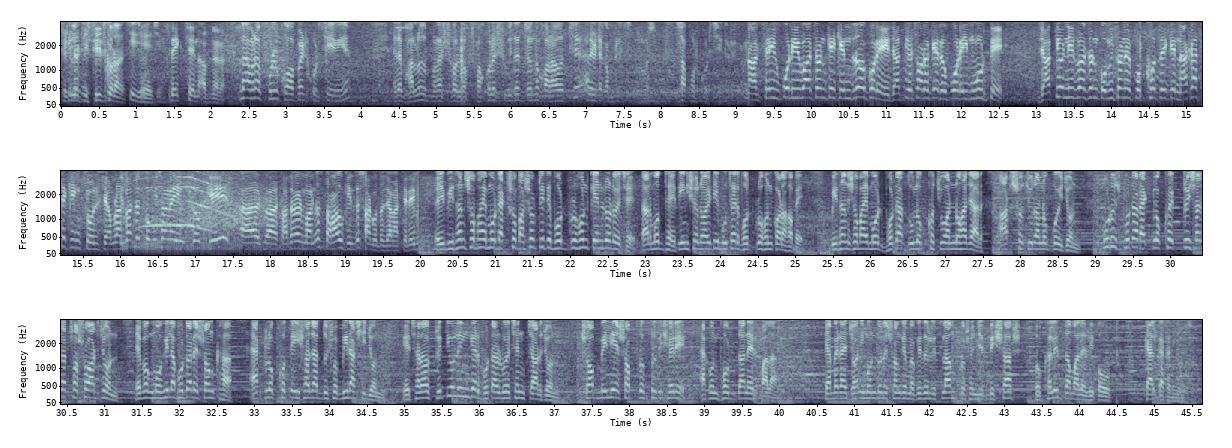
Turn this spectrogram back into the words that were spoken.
সেগুলো কি সিজ করা সিজ হয়েছে। দেখছেন আপনারা? না আমরা ফুল কোঅপারেট করছি এই নিয়ে। এটা ভালো মানে সকলের সুবিধার জন্য করা হচ্ছে আর এটা কমপ্লিট সাপোর্ট করছি এটা। আর সেই উপনির্বাচনকে কেন্দ্র করে জাতীয় সড়কের ওপর এই মুহূর্তে জাতীয় নির্বাচন কমিশনের পক্ষ থেকে নাকা চেকিং চলছে। আমরা নির্বাচন কমিশনের এই উদ্যোগকে সাধারণ মানুষ তারাও কিন্তু স্বাগত জানাচ্ছেন। এই বিধানসভায় মোট একশো বাষট্টিতে ভোট গ্রহণ কেন্দ্র রয়েছে। তার মধ্যে তিনশো নয়টি বুথের ভোট গ্রহণ করা হবে। বিধানসভায় মোট ভোটার দু লক্ষ চুয়ান্ন হাজার আটশো চুরানব্বই জন। পুরুষ ভোটার এক লক্ষ একত্রিশ হাজার ছশো আট জন এবং মহিলা ভোটারের সংখ্যা এক লক্ষ তেইশ হাজার দুশো বিরাশি জন। এছাড়াও তৃতীয় লিঙ্গের ভোটার রয়েছেন চারজন সব মিলিয়ে সব প্রস্তুতি সেরে এখন ভোটদানের পালা। ক্যামেরায় জনি মণ্ডলের সঙ্গে মাফিজুল ইসলাম প্রসেনজিৎ বিশ্বাস ও খালিদ দামালের রিপোর্ট ক্যালকাটা নিউজ।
